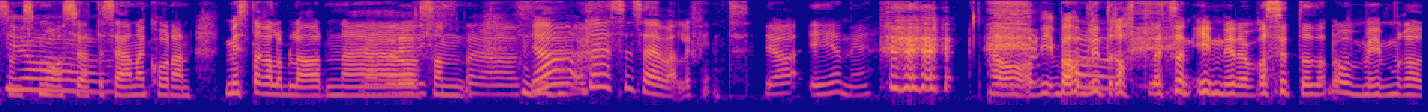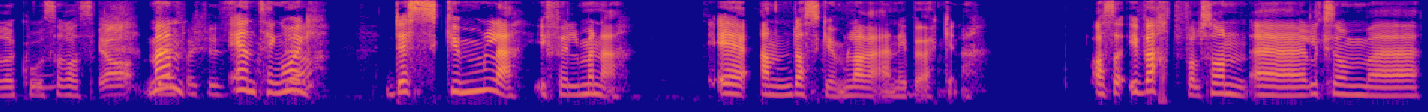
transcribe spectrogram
sånne små, søte scener hvor den mister alle bladene. Ja, og sånn. rister. Ja, det syns jeg er veldig fint. Ja, enig. Ja, vi bare blir dratt litt sånn inn i det, bare sitter sånn og mimrer og koser oss. Ja, Men en ting òg. Ja. Det skumle i filmene er enda skumlere enn i bøkene. Altså i hvert fall sånn eh, liksom eh,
